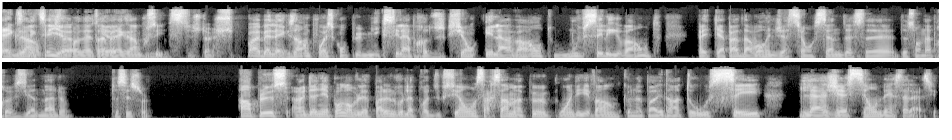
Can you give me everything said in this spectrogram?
Exemple. C'est un bel exemple aussi. C'est un super bel exemple où est-ce qu'on peut mixer la production et la vente, mousser les ventes, puis être capable d'avoir une gestion saine de, de son approvisionnement. Là. Ça, c'est sûr. En plus, un dernier point qu'on voulait parler au niveau de la production, ça ressemble un peu à un point des ventes qu'on a parlé tantôt, c'est la gestion de l'installation.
